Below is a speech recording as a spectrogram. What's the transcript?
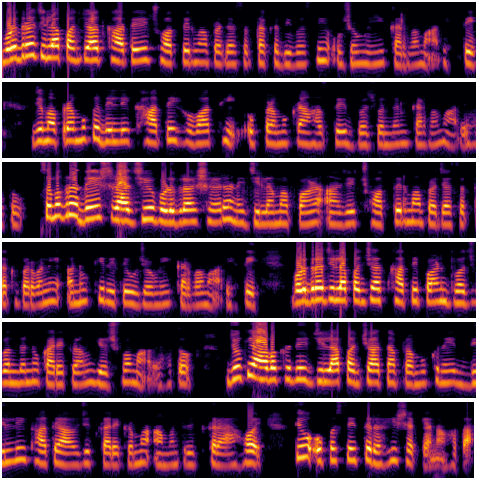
વડોદરા જિલ્લા પંચાયત ખાતે છોતેરમાં પ્રજાસત્તાક દિવસની ઉજવણી કરવામાં આવી હતી, જેમાં પ્રમુખ દિલ્હી ખાતે હોવાથી ઉપપ્રમુખના હસ્તે ધ્વજવંદન કરવામાં આવ્યું હતું. સમગ્ર દેશ, રાજ્ય, વડોદરા શહેર અને જિલ્લામાં પણ આજે છોતેરમાં પ્રજાસત્તાક પર્વની અનોખી રીતે ઉજવણી કરવામાં આવી હતી. વડોદરા જિલ્લા પંચાયત ખાતે પણ ધ્વજવંદનનો કાર્યક્રમ યોજવામાં આવ્યો હતો, જો કે આ વખતે જિલ્લા પંચાયતના પ્રમુખને દિલ્હી ખાતે આયોજિત કાર્યક્રમમાં આમંત્રિત કરાયા હોય તેઓ ઉપસ્થિત રહી શક્યા ન હતા.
